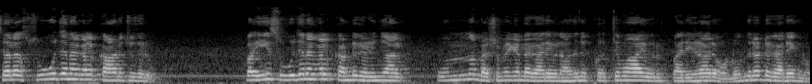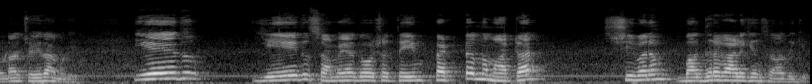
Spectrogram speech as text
ചില സൂചനകൾ കാണിച്ചു തരും. അപ്പോൾ ഈ സൂചനകൾ കണ്ടു കഴിഞ്ഞാൽ ഒന്നും വിഷമിക്കേണ്ട കാര്യമില്ല. അതിന് കൃത്യമായ ഒരു പരിഹാരമുണ്ട്. ഒന്ന് രണ്ട് കാര്യങ്ങളുണ്ട്. അത് ചെയ്താൽ മതി. ഏത് ഏത് സമയദോഷത്തെയും പെട്ടെന്ന് മാറ്റാൻ ശിവനും ഭദ്രകാളിക്കും സാധിക്കും.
